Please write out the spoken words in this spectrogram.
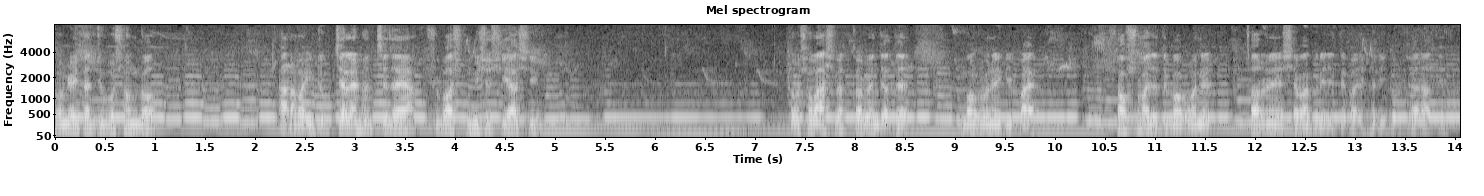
গঙ্গাইতা যুব সংঘ। আর আমার ইউটিউব চ্যানেল হচ্ছে জায়া সুভাষ উনিশশো ছিয়াশি। তো সবাই আশীর্বাদ করবেন যাতে ভগবানের কৃপায় সবসময় যাতে ভগবানের চরণে সেবা করে যেতে পারি, হরি বল, জয় রাধে।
